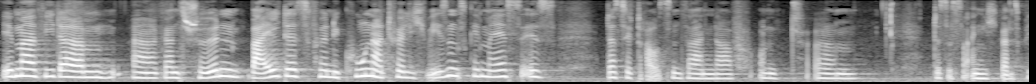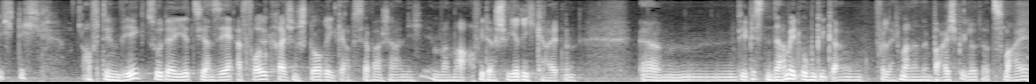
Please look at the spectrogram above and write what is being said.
immer wieder äh, ganz schön, weil das für eine Kuh natürlich wesensgemäß ist, dass sie draußen sein darf. Und ähm, das ist eigentlich ganz wichtig. Auf dem Weg zu der jetzt ja sehr erfolgreichen Story gab es ja wahrscheinlich immer mal auch wieder Schwierigkeiten. Ähm, wie bist du damit umgegangen? Vielleicht mal ein Beispiel oder zwei.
